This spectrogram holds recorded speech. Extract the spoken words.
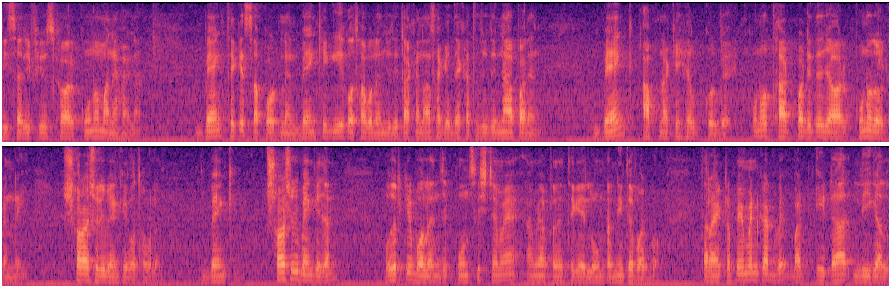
ভিসা রিফিউজ খাওয়ার কোনো মানে হয় না। ব্যাংক থেকে সাপোর্ট নেন। ব্যাংকে গিয়ে কথা বলেন, যদি টাকা না থাকে, দেখাতে যদি না পারেন, ব্যাংক আপনাকে হেল্প করবে। কোনো থার্ড পার্টিতে যাওয়ার কোনো দরকার নেই। সরাসরি ব্যাংকে কথা বলেন। ব্যাংক, সরাসরি ব্যাংকে যান। ওদেরকে বলেন যে, কোন সিস্টেমে আমি আপনাদের থেকে লোনটা নিতে পারব। তারা একটা পেমেন্ট কাটবে বাট এটা লিগাল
